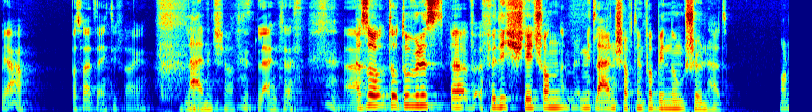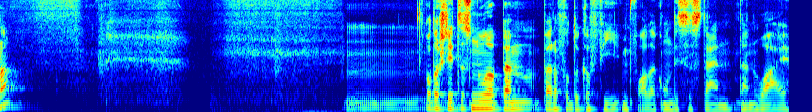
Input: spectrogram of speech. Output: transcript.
ja, was war jetzt eigentlich die Frage? Leidenschaft. Leidenschaft. Also du, du würdest, äh, für dich steht schon mit Leidenschaft in Verbindung Schönheit, oder? Oder steht das nur beim, bei der Fotografie im Vordergrund? Ist es dein, dein Why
